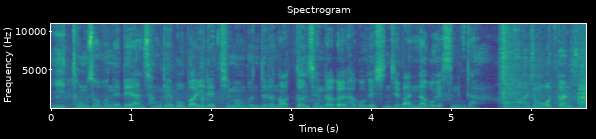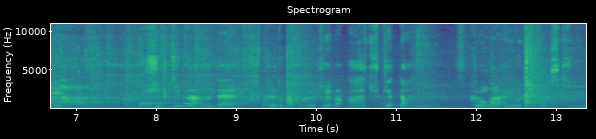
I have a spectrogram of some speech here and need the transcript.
이 통소분에 대한 상계 모바일의 팀원분들은 어떤 생각을 하고 계신지 만나보겠습니다. 통소분 좀 어떤지 쉽지는 않은데 그래도 막 그렇게 막 아 죽겠다 그런 건 아니거든요 솔직히.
